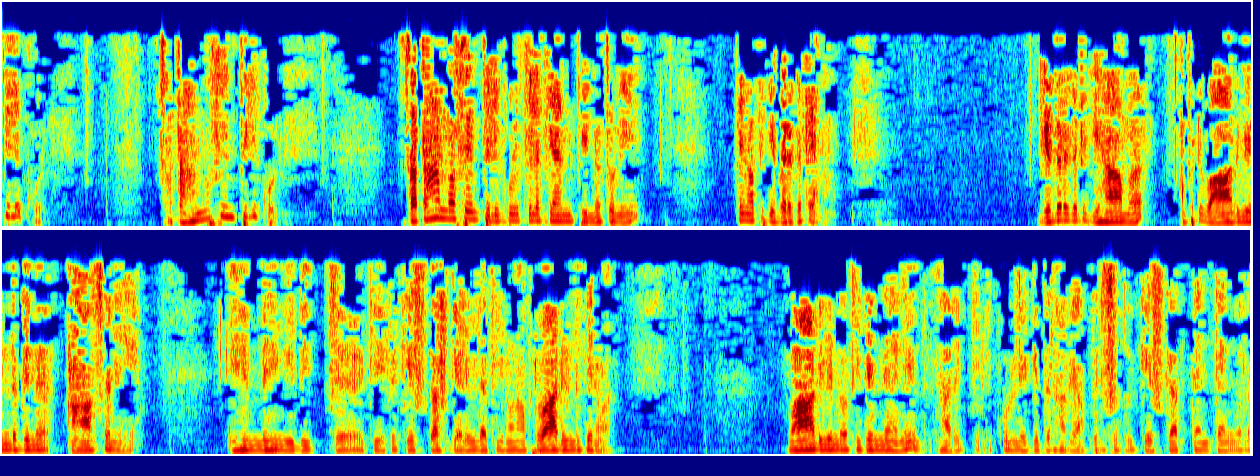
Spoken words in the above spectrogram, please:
පිළිකුල්. සතහන් වශයෙන් පිළිකුල්. සතහන් වශයෙන් පිළිකුල් කියලා කියන්නේ පින්නතුනේ දැන් අපි ගෙදරකට යනවා. ගෙදරකට ගියාම අපිට වාඩි වෙන්න දෙන ආසනයේ එහෙන් මෙහෙන් ඉදිච්ච කීක කිස් ගස් ගැලවිලා තියෙනවා අපිට වාඩි වෙන්න දෙනවා. වාඩි වෙන්නවත් හිතෙන්නේ නැහැ නේද? හරි පිළිකුල්ලේ ගෙදර හරි අපිරිසුදු කෙස් ගස් තැන් තැන් වල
